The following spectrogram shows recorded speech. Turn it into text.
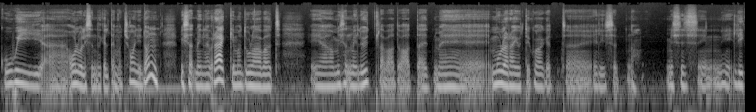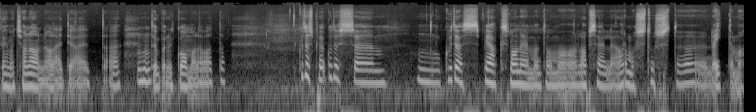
kui äh, olulised tegelikult emotsioonid on, mis nad meile rääkima tulevad ja mis nad meile ütlevad, vaata, et me, mulle raiuti kogu aeg, et äh, Elis, et noh, mis siis siin nii liiga emotsionaalne oled ja et äh, Mm -hmm. tõmba nüüd koomale, vaata. kuidas, kuidas mm, kuidas peaks vanemad oma lapsele armastust äh, näitama?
